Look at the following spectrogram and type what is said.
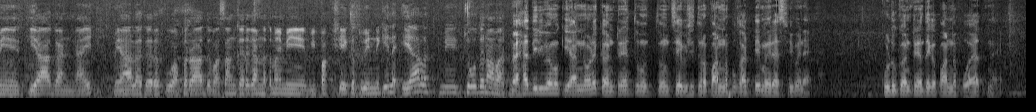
මේ තියාගන්නයි. මෙයාලා කරපු අපරාධ වසන් කරගන්න තමයි මේ විපක්ෂය එකතු වෙන්නේ කියලා එයාලත් මේ චෝදනාවක්. පැහැදිලිවම කියන්න ඕනේ කන්ටේනර් 323 පන්නපු කට්ටිය මේ රැස් වෙන්නේ නැහැ. කුඩු කන්ටේනර් දෙක පන්නපු අයත් නැහැ.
